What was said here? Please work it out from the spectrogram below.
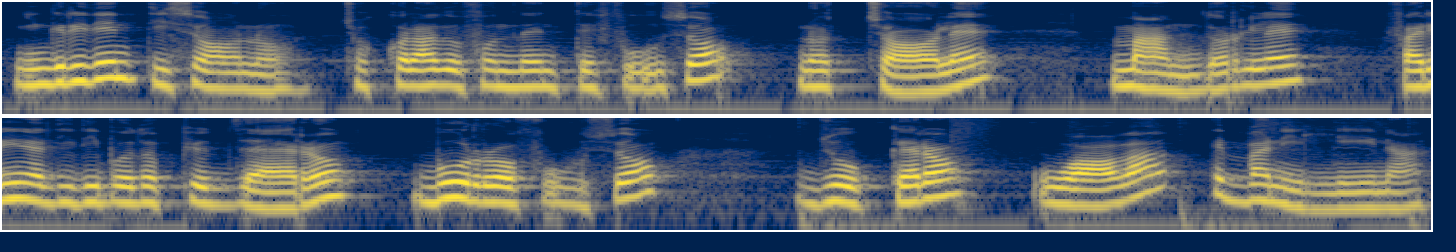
Gli ingredienti sono cioccolato fondente fuso, nocciole, mandorle, farina di tipo 00, burro fuso, zucchero, uova e vanillina.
